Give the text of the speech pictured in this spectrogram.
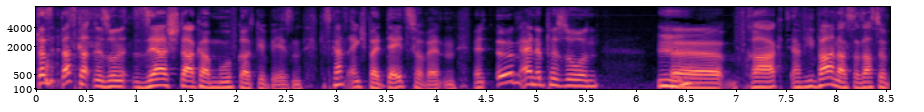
das, das ist gerade so ein sehr starker Move gerade gewesen. Das kannst du eigentlich bei Dates verwenden. Wenn irgendeine Person Mhm. äh, fragt, ja, wie war das? Da sagst du,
